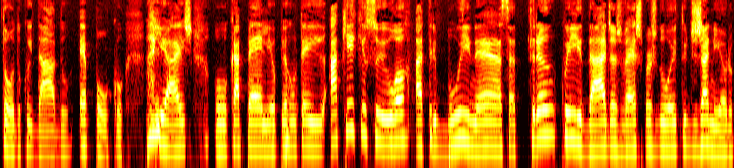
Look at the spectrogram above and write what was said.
todo cuidado é pouco. Aliás, o Capelli, eu perguntei a que que o senhor atribui né, essa tranquilidade às vésperas do 8 de janeiro.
